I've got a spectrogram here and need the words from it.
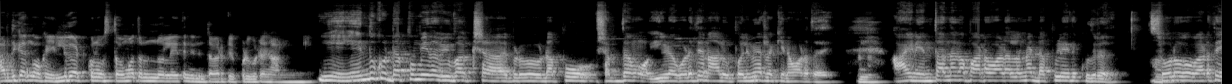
ఆర్థికంగా ఒక ఇల్లు కట్టుకుని ఒక స్తోమత ఉన్న వాళ్ళు అయితే నేను ఇంతవరకు ఎప్పుడు కూడా ఎందుకు డప్పు మీద వివక్ష? ఇప్పుడు డప్పు శబ్దం ఈడ కొడితే నాలుగు పొలిమేరల కినబడుతుంది. ఆయన ఎంత అందంగా పాట పాడాలన్నా డప్పు లేదు కుదరదు. సోలోగా పాడితే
